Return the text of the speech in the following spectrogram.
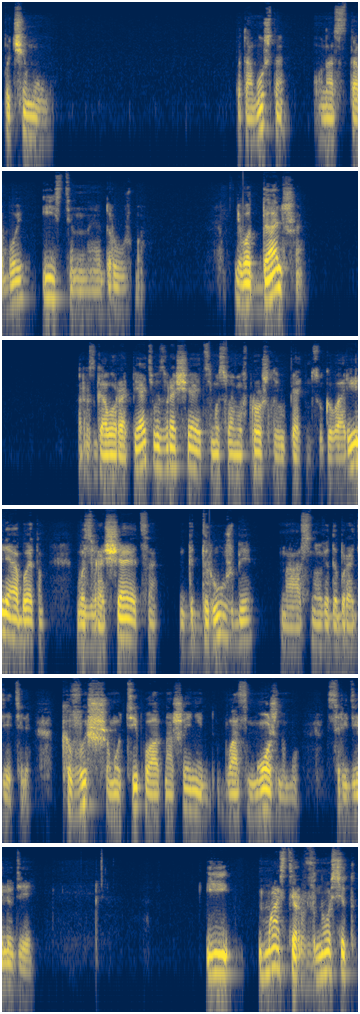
Почему? Потому что у нас с тобой истинная дружба. И вот дальше разговор опять возвращается, мы с вами в прошлую пятницу говорили об этом, возвращается к дружбе на основе добродетели, к высшему типу отношений, возможному среди людей. И мастер вносит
